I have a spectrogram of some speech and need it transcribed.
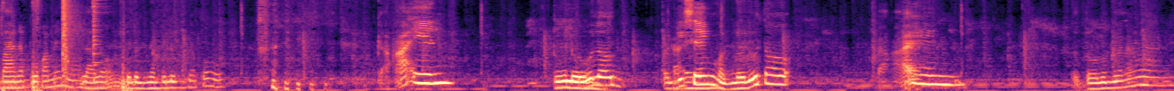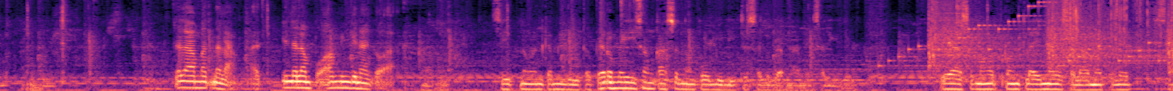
Taba na po kami, no? Lalo, bulog na bulog na po. Kakain, Tulog. tulog, pagising, magluluto, kakain, tutulog na naman. Salamat na lang. At yun na lang po aming ginagawa. Safe naman kami dito. Pero may isang kaso ng COVID dito sa lugar namin sa Linggo. Kaya sa mga frontliners, salamat ulit sa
